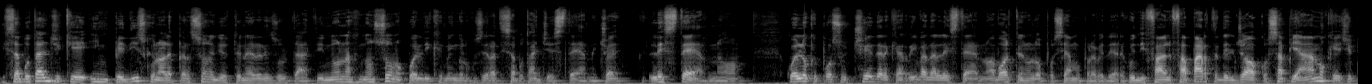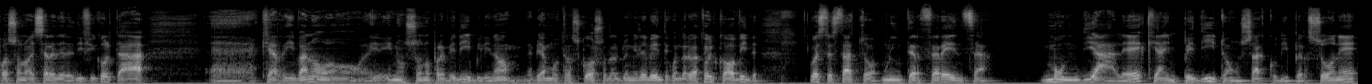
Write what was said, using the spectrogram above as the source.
i sabotaggi che impediscono alle persone di ottenere risultati non, non, sono quelli che vengono considerati sabotaggi esterni, cioè l'esterno, quello che può succedere che arriva dall'esterno, a volte non lo possiamo prevedere, quindi fa, fa parte del gioco, sappiamo che ci possono essere delle difficoltà eh, che arrivano e, non sono prevedibili, no? abbiamo trascorso dal 2020 quando è arrivato il Covid, questo è stato un'interferenza mondiale che ha impedito a un sacco di persone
